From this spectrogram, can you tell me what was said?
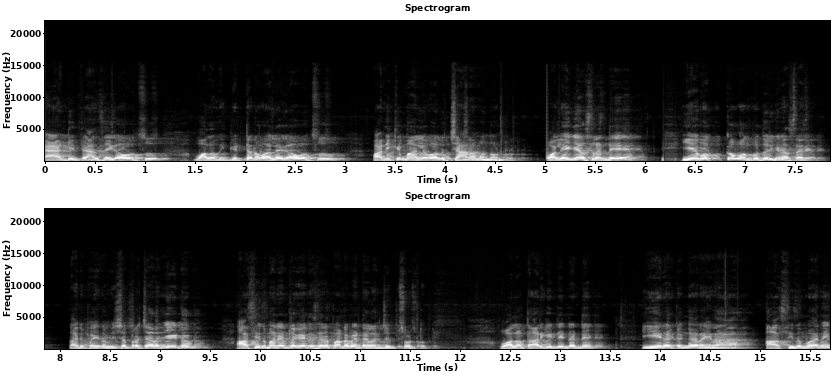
యాంటీ ఫ్యాన్సే కావచ్చు వాళ్ళని గిట్టని వాళ్ళే కావచ్చు పనికి మాలిన వాళ్ళు చాలా మంది ఉంటారు. వాళ్ళు ఏం చేస్తారంటే ఏ ఒక్క వంక దొరికినా సరే దానిపైన విష ప్రచారం చేయడం ఆ సినిమాని ఎట్లాగైనా సరే పండబెట్టాలని చెప్పి చూడటం. వాళ్ళ టార్గెట్ ఏంటంటే ఏ రకంగానైనా ఆ సినిమాని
